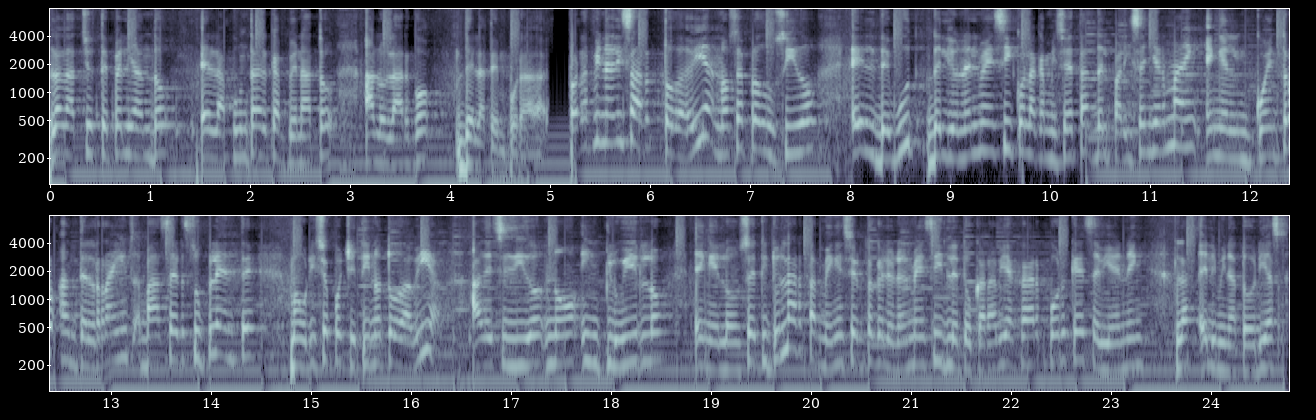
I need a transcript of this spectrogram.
la Lazio esté peleando en la punta del campeonato a lo largo de la temporada. Para finalizar, todavía no se ha producido el debut de Lionel Messi con la camiseta del Paris Saint Germain en el encuentro ante el Reims va a ser suplente. Mauricio Pochettino todavía ha decidido no incluirlo en el 11 titular. También es cierto que Lionel Messi le tocará viajar porque se vienen las eliminatorias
